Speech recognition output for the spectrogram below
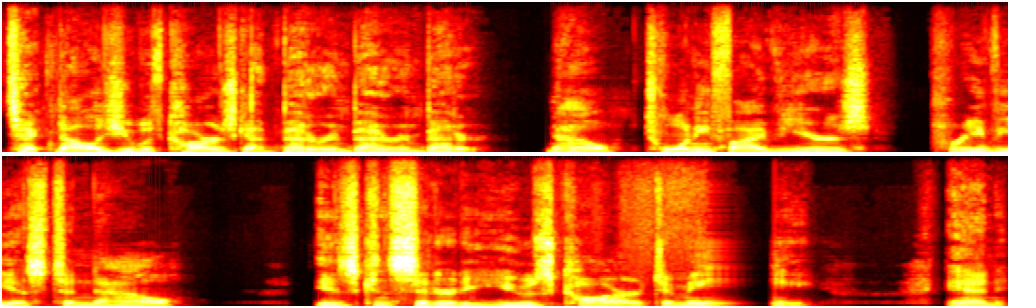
Technology with cars got better and better and better. Now, 25 years previous to now, is considered a used car to me. And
